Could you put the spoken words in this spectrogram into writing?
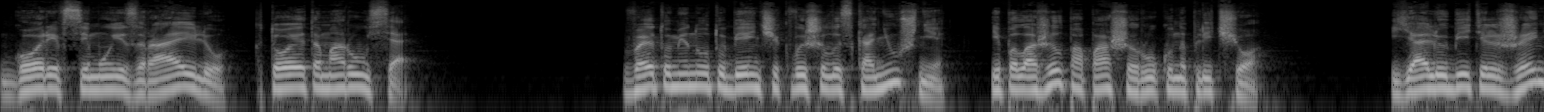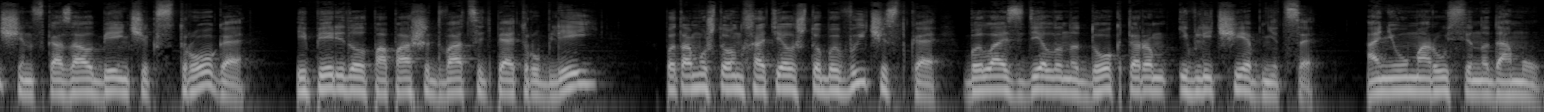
«Горе всему Израилю! Кто это Маруся?» В эту минуту Бенчик вышел из конюшни и положил папаше руку на плечо. «Я любитель женщин», — сказал Бенчик строго, и передал папаше 25 рублей, потому что он хотел, чтобы вычистка была сделана доктором и в лечебнице, а не у Маруси на дому.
